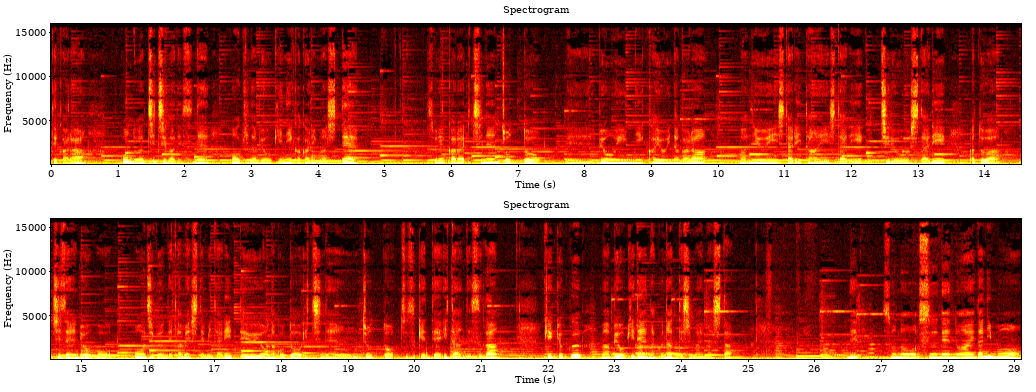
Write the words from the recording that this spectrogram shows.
てから今度は父がですね大きな病気にかかりましてそれから1年ちょっと、えー、病したり退院したり治療をしたりあとは自然療法を自分で試してみたりっていうようなことを1年ちょっと続けていたんですが結局、まあ、病気で亡くなってしまいました。でその数年の間にも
